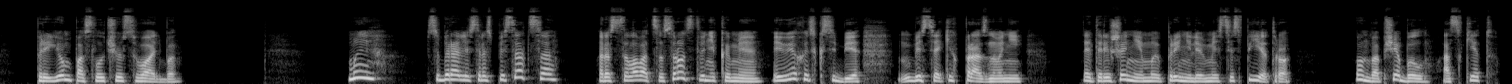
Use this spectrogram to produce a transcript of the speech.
— прием по случаю свадьбы. Мы собирались расписаться, расцеловаться с родственниками и уехать к себе, без всяких празднований. Это решение мы приняли вместе с Пьетро. Он вообще был аскет,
